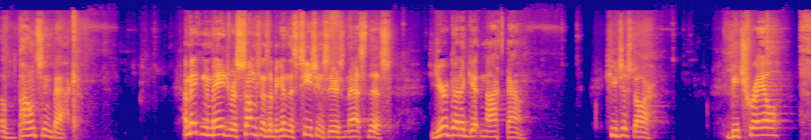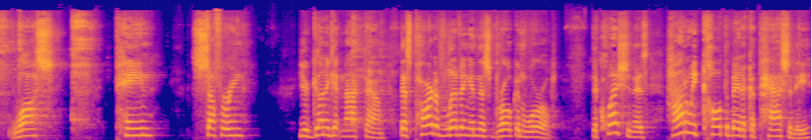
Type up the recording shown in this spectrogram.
of bouncing back. I'm making a major assumption as I begin this teaching series, and that's this you're going to get knocked down. You just are. Betrayal, loss, pain, suffering, you're going to get knocked down. That's part of living in this broken world. The question is, how do we cultivate a capacity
